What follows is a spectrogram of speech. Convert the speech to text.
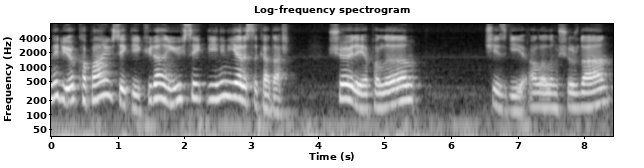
ne diyor? Kapağın yüksekliği külahın yüksekliğinin yarısı kadar. Şöyle yapalım. Çizgiyi alalım şuradan.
